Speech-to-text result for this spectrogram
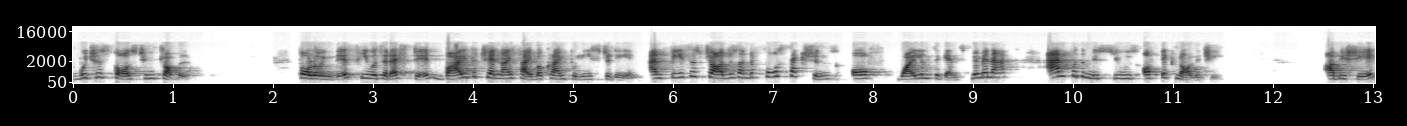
which has caused him trouble. Following this, he was arrested by the Chennai Cybercrime Police today and faces charges under four sections of Violence Against Women Act and for the misuse of technology. Abhishek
